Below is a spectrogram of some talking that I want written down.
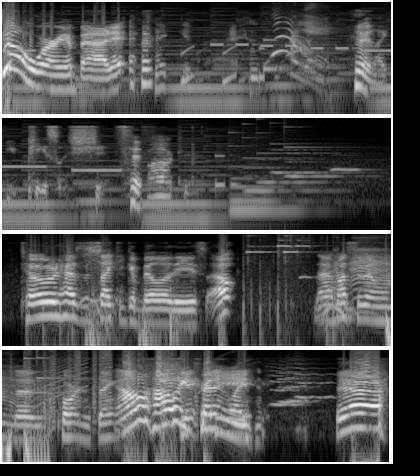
Don't worry about it. Take it. like you piece of shit. Fuck. Toad has the psychic abilities. Oh, that must have been the important thing. I don't know how he Shit couldn't key. like. Yeah.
